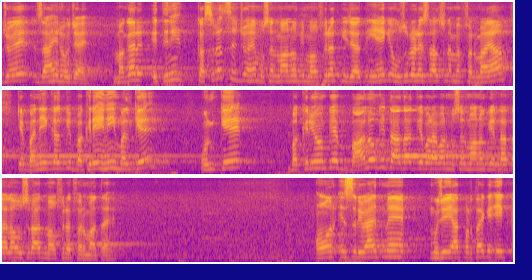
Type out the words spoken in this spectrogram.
جو ہے ظاہر ہو جائے۔ مگر اتنی کثرت سے جو ہے مسلمانوں کی مغفرت کی جاتی ہے کہ حضور علیہ السلام وسلم نے فرمایا کہ بنی کلب کی بکریاں ہی نہیں بلکہ ان کے بکریوں کے بالوں کی تعداد کے برابر مسلمانوں کی اللہ تعالیٰ اس رات مغفرت فرماتا ہے۔ اور اس روایت میں مجھے یاد پڑتا ہے کہ ایک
